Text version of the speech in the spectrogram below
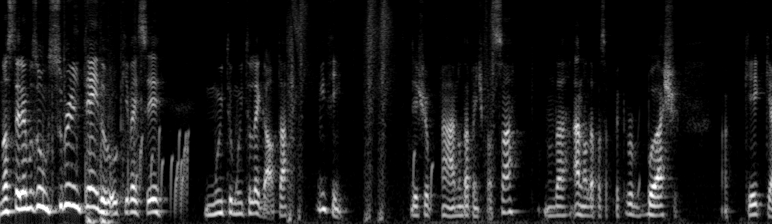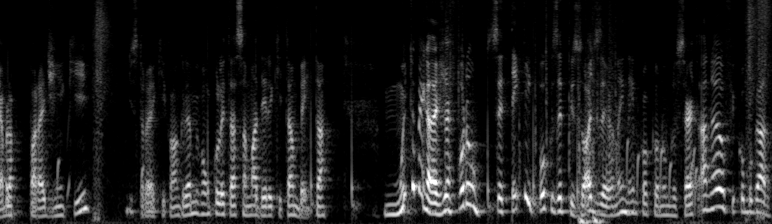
nós teremos um Super Nintendo, o que vai ser muito, muito legal, tá? Enfim. Deixa eu... Ah, não dá pra gente passar? Não dá... Ah, não dá pra passar por aqui por baixo. Ok, quebra a paradinha aqui. Destrói aqui com a grama e vamos coletar essa madeira aqui também, tá? Muito bem, galera. Já foram 70 e poucos episódios. Eu nem lembro qual é o número certo. Ah, não, ficou bugado.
